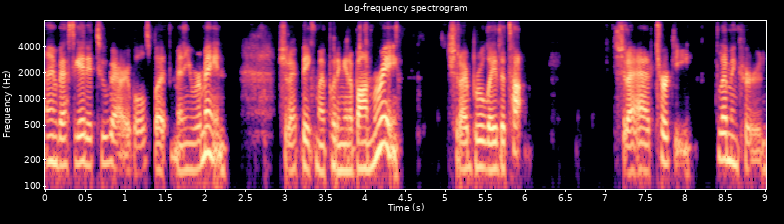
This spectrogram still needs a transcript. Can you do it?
I investigated two variables, but many remain. Should I bake my pudding in a bain marie? Should I brulee the top? Should I add turkey, lemon curd,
